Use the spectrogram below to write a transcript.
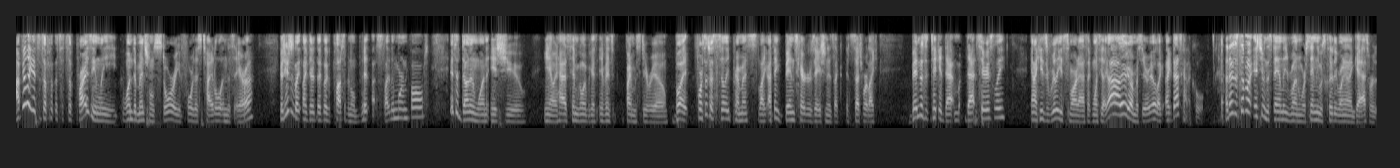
I feel like it's a, it's a surprisingly one dimensional story for this title in this era. Because usually like like the, the, the plots have been a bit uh, slightly more involved. It's a done in one issue. You know, it has him going against against fighting Mysterio. But for such a silly premise, like I think Ben's characterization is like it's such where like Ben doesn't take it that that seriously, and like he's really smart ass. Like once he's like, oh, there you are, Mysterio. Like like that's kind of cool. Uh, there's a similar issue in the Stan Lee run where Stan Lee was clearly running out of gas, where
